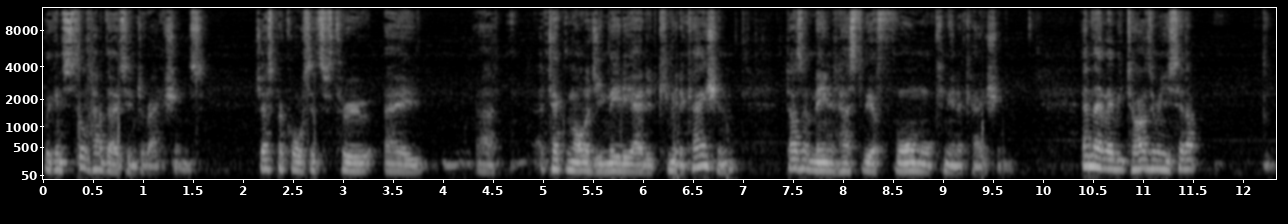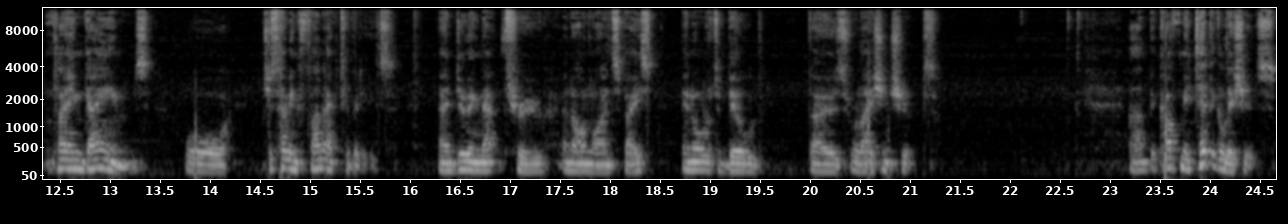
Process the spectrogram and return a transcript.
We can still have those interactions just because it's through a, uh, a technology mediated communication doesn't mean it has to be a formal communication. And there may be times when you set up playing games or just having fun activities and doing that through an online space in order to build those relationships. Uh, there can often technical issues.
